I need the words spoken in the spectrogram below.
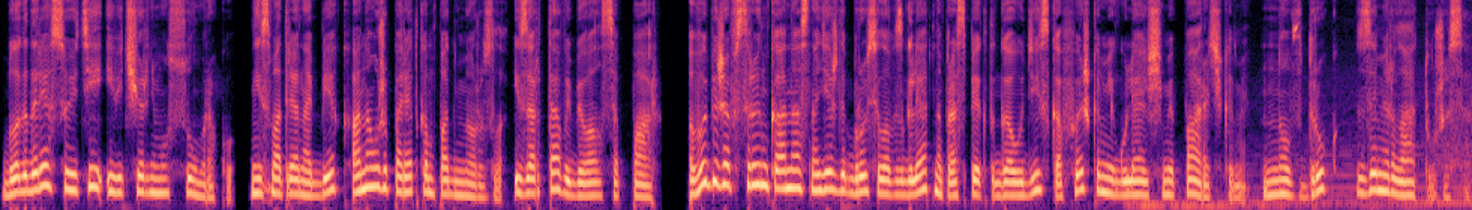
благодаря суете и вечернему сумраку. Несмотря на бег, она уже порядком подмерзла, изо рта выбивался пар. Выбежав с рынка, она с надеждой бросила взгляд на проспект Гауди с кафешками и гуляющими парочками, но вдруг замерла от ужаса.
